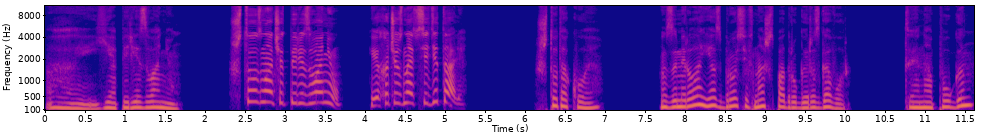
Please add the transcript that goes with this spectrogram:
«Ай, я перезвоню». «Что значит перезвоню? Я хочу знать все детали». «Что такое?» Замерла я, сбросив наш с подругой разговор. «Ты напуган?»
